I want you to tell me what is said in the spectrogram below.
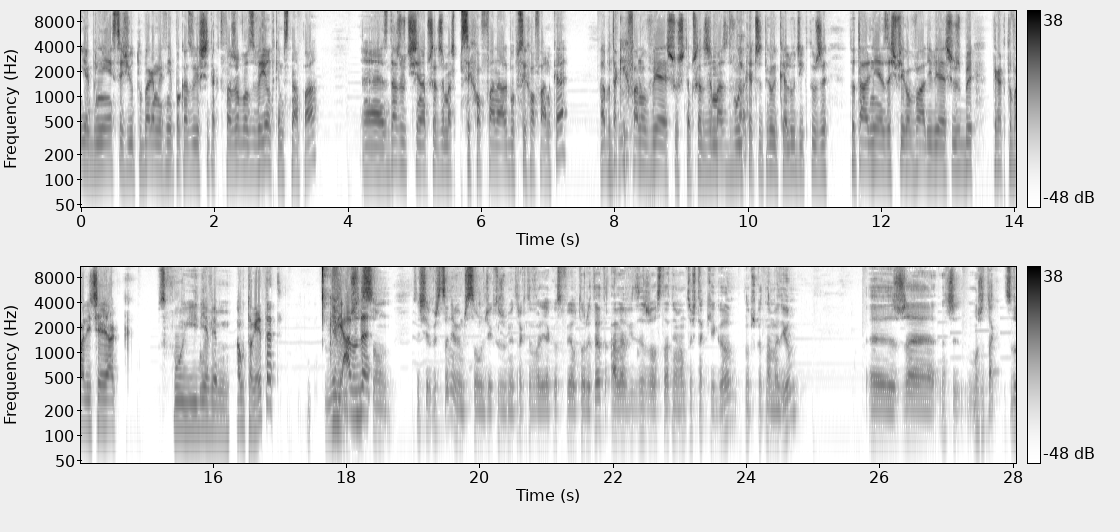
jakby nie jesteś youtuberem, więc nie pokazujesz się tak twarzowo z wyjątkiem Snapa. E, zdarzył ci się na przykład, że masz psychofana albo psychofankę? Albo mhm. takich fanów, wiesz, już na przykład, że masz dwójkę tak. czy trójkę ludzi, którzy totalnie ześwirowali, wiesz, już by traktowali cię jak swój, nie wiem, autorytet? Nie Gwiazdę? Wiem, są, w sensie, wiesz co, nie wiem, czy są ludzie, którzy mnie traktowali jako swój autorytet, ale widzę, że ostatnio mam coś takiego, na przykład na Medium, że, znaczy, może tak, co do,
